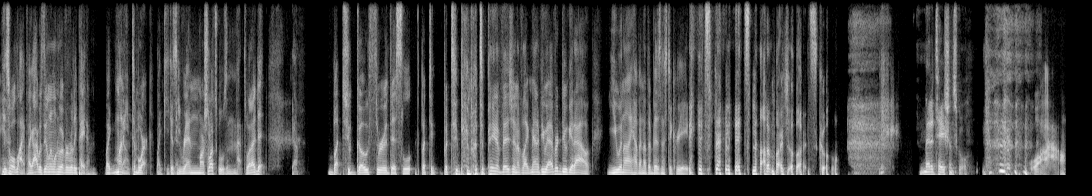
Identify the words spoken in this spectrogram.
his Mhm. whole life. Like I was the only one who ever really paid him like money to work. Like because he ran martial arts schools and that's what I did. But to go through this, but to but to but to paint a vision of like, man, if you ever do get out, you and I have another business to create. It's not, it's not a martial arts school. Meditation school. Wow.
